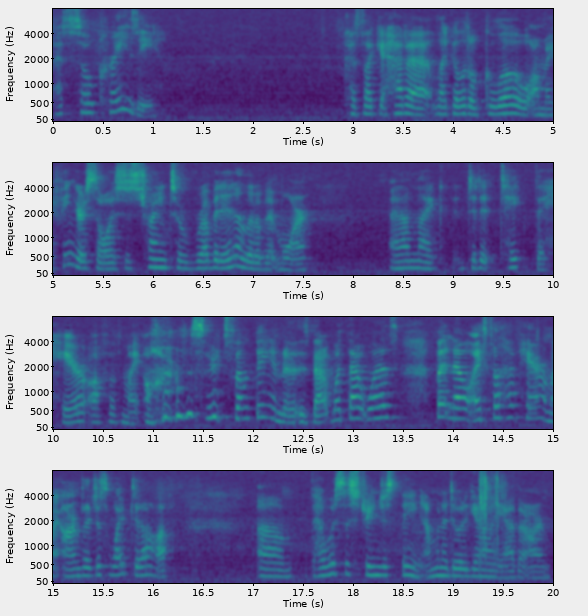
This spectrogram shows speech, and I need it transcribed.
That's so crazy. Cause like it had a like a little glow on my fingers, so I was just trying to rub it in a little bit more. And I'm like, did it take the hair off of my arms or something? And is that what that was? But no, I still have hair on my arms. I just wiped it off. Um, that was the strangest thing. I'm gonna do it again on the other arm.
